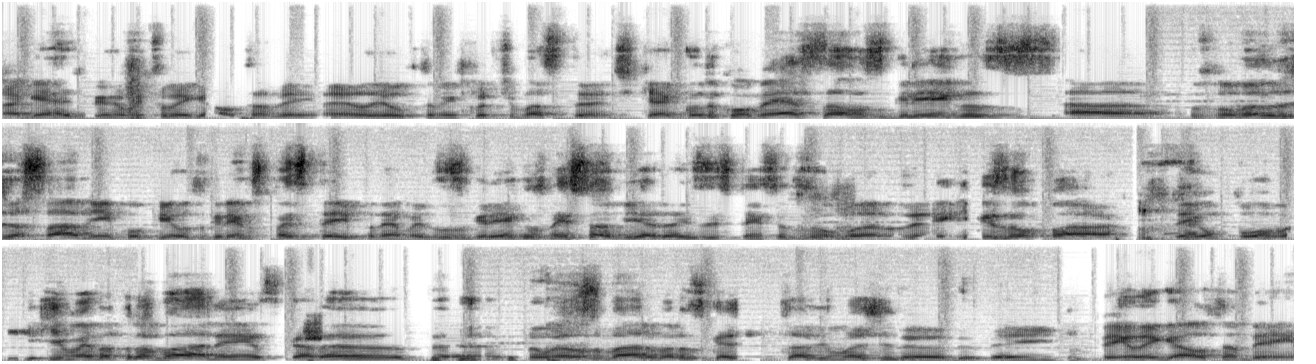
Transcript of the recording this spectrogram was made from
A Guerra de Pirro é muito legal também, né? eu também curti bastante, que é quando começa os gregos, a... os romanos já sabem, porque os gregos faz tempo, né, mas os gregos nem sabiam da existência dos romanos, né? e eles, opa, tem um povo aqui que vai dar trabalho, hein? Os caras não é os bárbaros que a gente estava imaginando. Bem, bem legal também.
